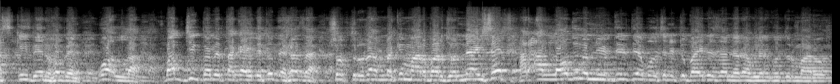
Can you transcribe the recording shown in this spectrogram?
আজকেই বের হবেন। ও আল্লাহ বাহ্যিক ভাবে তাকাইলে তো দেখা যায়, শত্রুরা আপনাকে মারবার জন্য আইছে, আর আল্লাহ যেন নির্দেশ দিয়ে বলছেন, একটু বাইরে যান এরা আপনার মারক।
